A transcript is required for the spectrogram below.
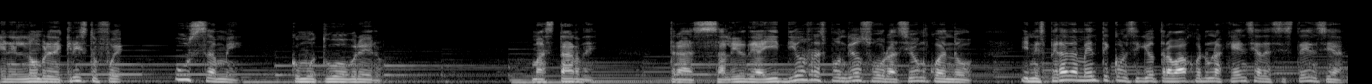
en el nombre de Cristo fue, úsame como tu obrero. Más tarde, tras salir de ahí, Dios respondió su oración cuando inesperadamente consiguió trabajo en una agencia de asistencia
